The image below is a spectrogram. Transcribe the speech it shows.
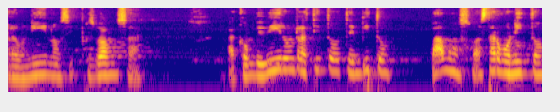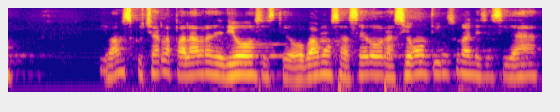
reunirnos y pues vamos a, a convivir un ratito, te invito, vamos, va a estar bonito y vamos a escuchar la palabra de Dios, este, o vamos a hacer oración, tienes una necesidad,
